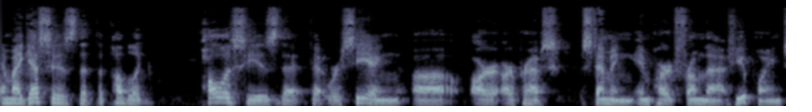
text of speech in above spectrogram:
and my guess is that the public policies that that we're seeing uh, are are perhaps stemming in part from that viewpoint.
